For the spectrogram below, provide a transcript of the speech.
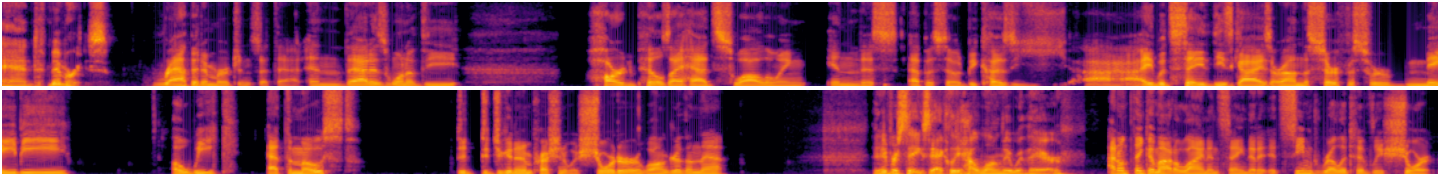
and memories. Rapid emergence at that. And that is one of the hard pills I had swallowing in this episode because I would say these guys are on the surface for maybe a week at the most. Did did you get an impression it was shorter or longer than that? They never say exactly how long they were there. I don't think I'm out of line in saying that it, it seemed relatively short.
